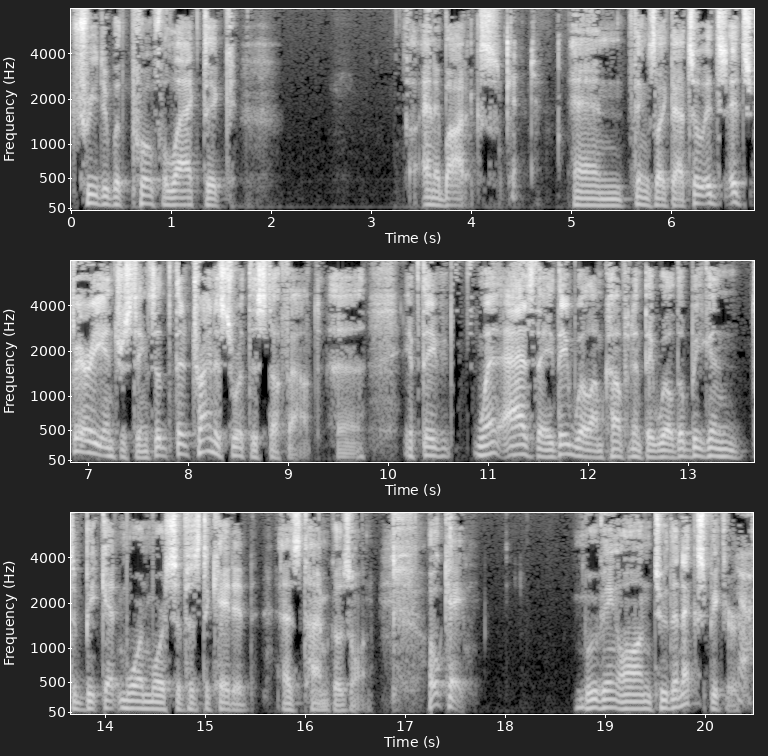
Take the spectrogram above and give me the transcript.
treated with prophylactic uh, antibiotics Good. And things like that. So it's it's very interesting. So they're trying to sort this stuff out. Uh, if they went as they they will, I'm confident they will. They'll begin to be, get more and more sophisticated as time goes on. Okay. Moving on to the next speaker. Yes.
